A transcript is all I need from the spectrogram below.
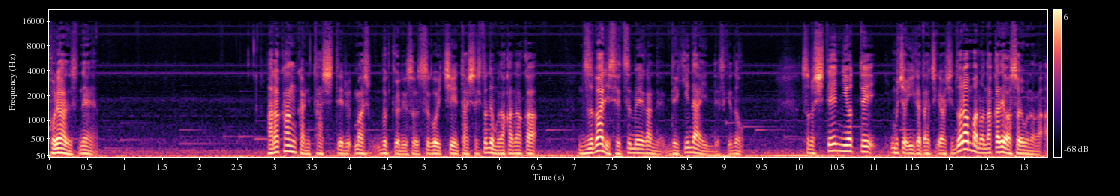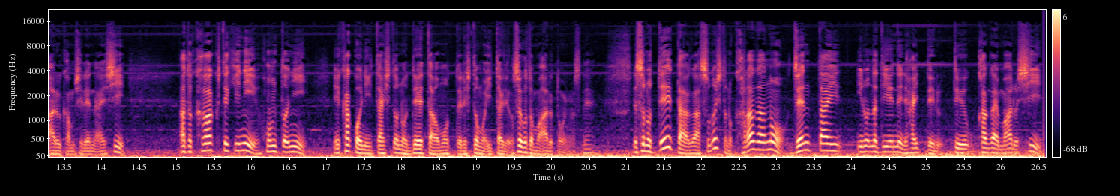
これはですねアラカンカに達してる、まあ、仏教でそうすごい知恵に達した人でもなかなかズバリ説明がねできないんですけどその視点によってもちろん言い方が違うしドラマの中ではそういうものがあるかもしれないしあと科学的に本当に過去にいた人のデータを持ってる人もいたりそういうこともあると思いますね。でそのデータがその人の体の全体いろんな DNA に入っているっていう考えもあるし、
